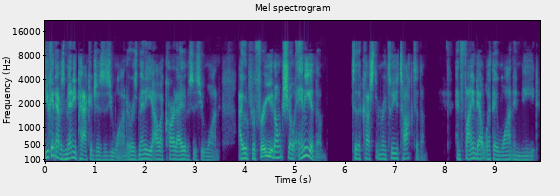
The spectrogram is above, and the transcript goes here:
you can have as many packages as you want or as many a la carte items as you want. I would prefer you don't show any of them to the customer until you talk to them and find out what they want and need.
